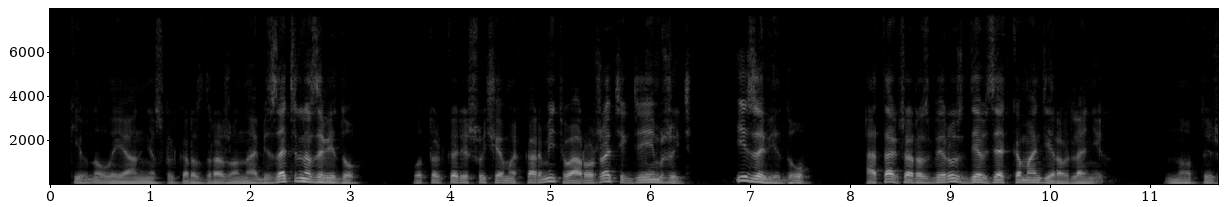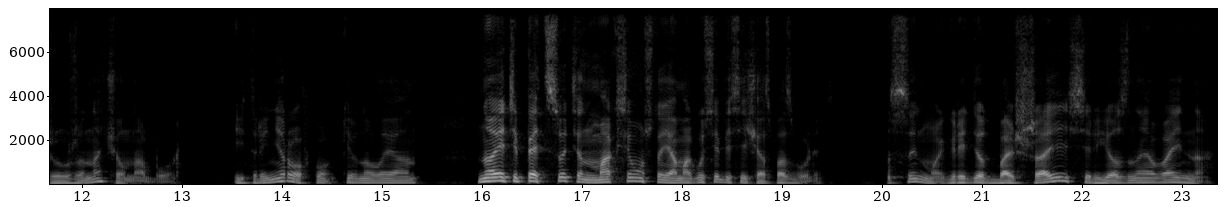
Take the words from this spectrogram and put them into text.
— кивнул Иоанн несколько раздраженно. «Обязательно заведу. Вот только решу, чем их кормить, вооружать и где им жить. И заведу. А также разберусь, где взять командиров для них». «Но ты же уже начал набор». «И тренировку», — кивнул Иоанн. «Но эти пять сотен — максимум, что я могу себе сейчас позволить». «Сын мой, грядет большая и серьезная война».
